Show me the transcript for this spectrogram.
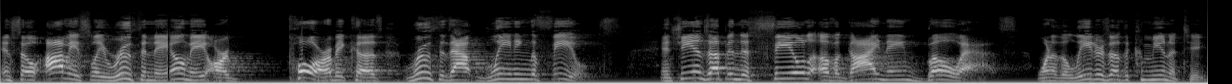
And so obviously Ruth and Naomi are poor because Ruth is out gleaning the fields. And she ends up in this field of a guy named Boaz, one of the leaders of the community.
